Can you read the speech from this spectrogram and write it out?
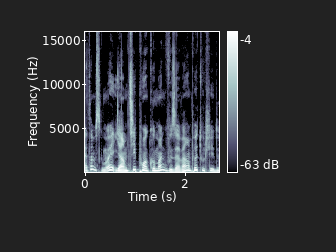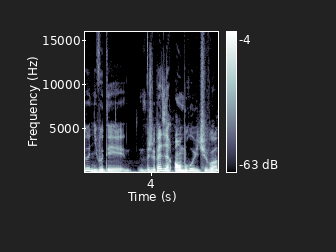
Attends, parce que moi, il y a un petit point commun que vous avez un peu toutes les deux au niveau des. Je vais pas dire embrouille, tu vois.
